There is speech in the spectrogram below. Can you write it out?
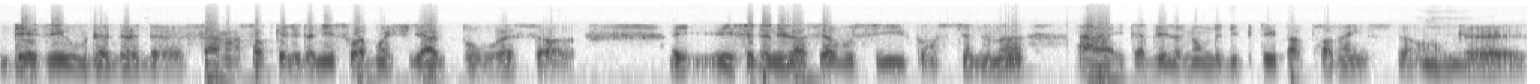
biaiser ou de, de, faire en sorte que les données soient moins fiables pour ça. Et, ces données-là servent aussi constitutionnellement à établir le nombre de députés par province. Donc, mm-hmm.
